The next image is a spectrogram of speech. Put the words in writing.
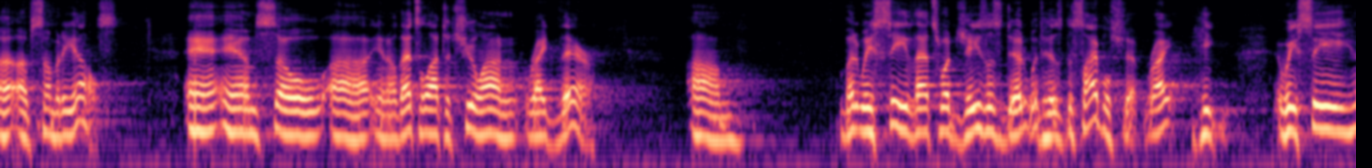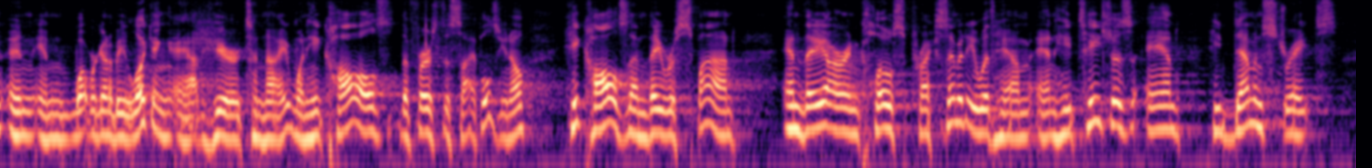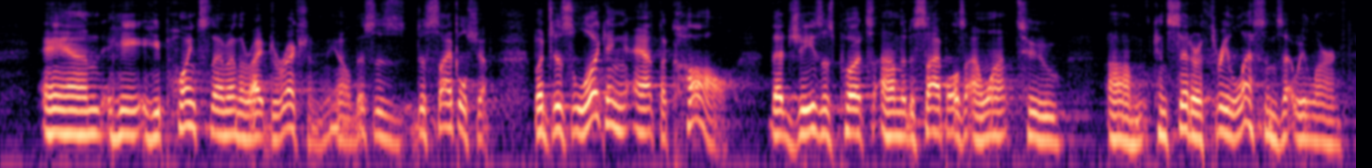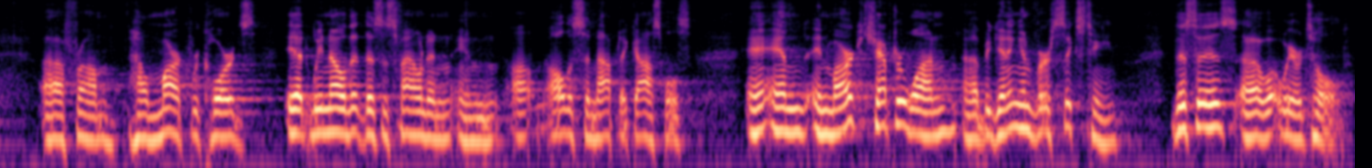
uh, of somebody else. And, and so, uh, you know, that's a lot to chew on right there. Um, but we see that's what Jesus did with his discipleship, right? He, we see in, in what we're going to be looking at here tonight, when he calls the first disciples, you know, he calls them, they respond, and they are in close proximity with him, and he teaches and he demonstrates and he, he points them in the right direction. You know, this is discipleship. But just looking at the call that Jesus puts on the disciples, I want to um, consider three lessons that we learn uh, from how Mark records it. We know that this is found in, in all, the synoptic gospels. And, and, in Mark chapter 1, uh, beginning in verse 16, this is uh, what we are told.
